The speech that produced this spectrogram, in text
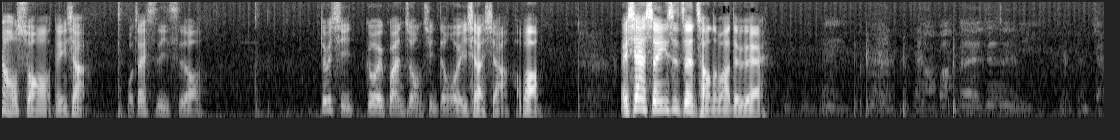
那好爽哦！等一下，我再试一次哦。对不起，各位观众，请等我一下下，好不好？哎，现在声音是正常的嘛？对不对？好吧，呃，就是你讲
